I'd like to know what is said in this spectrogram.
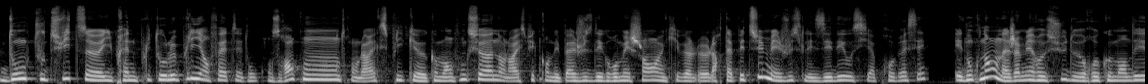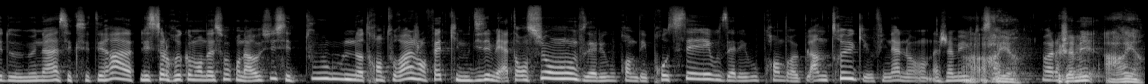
Donc, tout de suite, euh, ils prennent plutôt le pli, en fait. Et donc, on se rencontre, on leur explique euh, comment on fonctionne, on leur explique qu'on n'est pas juste des gros méchants qui veulent leur taper dessus, mais juste les aider aussi à progresser. Et donc non, on n'a jamais reçu de recommandés, de menaces, etc. Les seules recommandations qu'on a reçues, c'est tout notre entourage en fait qui nous disait mais attention, vous allez vous prendre des procès, vous allez vous prendre plein de trucs. Et au final, on n'a jamais eu tout ça. Rien. Jamais à rien.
